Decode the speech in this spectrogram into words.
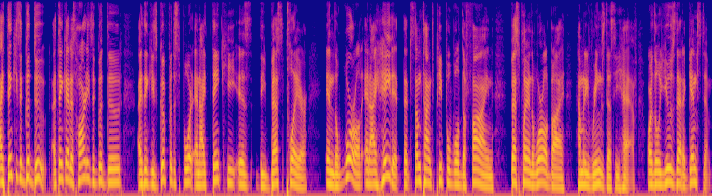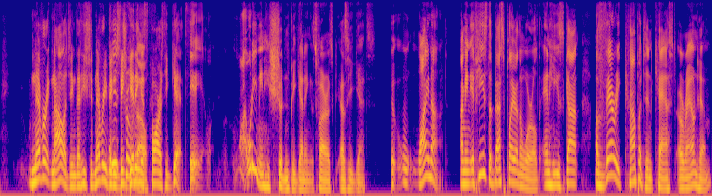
I think he's a good dude. I think at his heart he's a good dude. I think he's good for the sport, and I think he is the best player in the world. And I hate it that sometimes people will define best player in the world by how many rings does he have, or they'll use that against him, never acknowledging that he should never even be true, getting though. as far as he gets. Why- What do you mean he shouldn't be getting as far as, as he gets? Uh, Why not? I mean, if he's the best player in the world and he's got a very competent cast around him,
